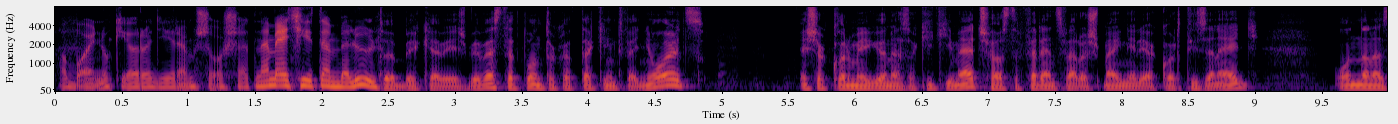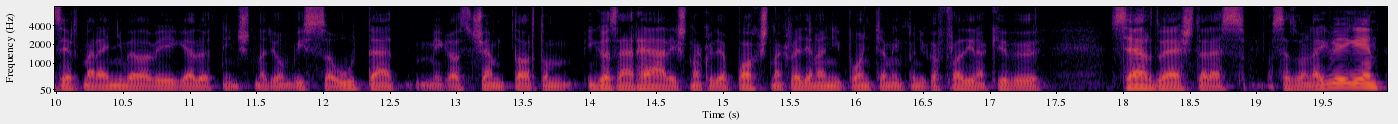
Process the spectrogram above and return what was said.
a bajnoki aranyérem sorsát. Nem egy héten belül? Többé-kevésbé. Vesztett pontokat tekintve 8, és akkor még jön ez a kiki meccs, ha azt a Ferencváros megnyeri, akkor 11. Onnan azért már ennyivel a vége előtt nincs nagyon visszaút, tehát még azt sem tartom igazán reálisnak, hogy a Paksnak legyen annyi pontja, mint mondjuk a Fradinak jövő szerda este lesz a szezon legvégén.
